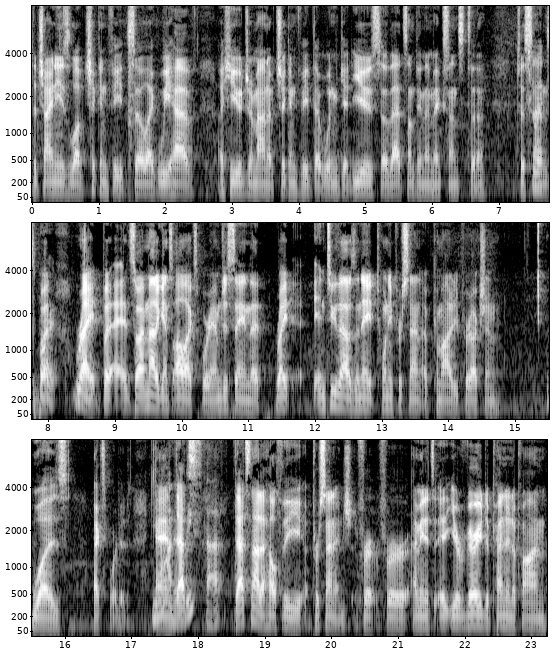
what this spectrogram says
the Chinese love chicken feet, so like we have a huge amount of chicken feet that wouldn't get used, so that's something that makes sense to to send. export. But right, but uh, so I'm not against all exporting. I'm just saying that right in 2008, 20% of commodity production was exported, Yeah, and at that's that. that's not a healthy percentage for for. I mean, it's it, you're very dependent upon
